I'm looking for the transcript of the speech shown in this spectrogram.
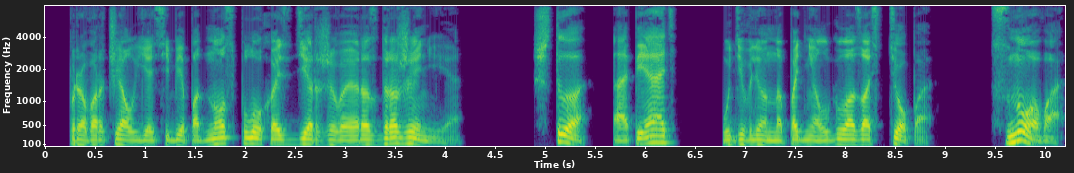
– проворчал я себе под нос, плохо сдерживая раздражение. «Что, опять?» – удивленно поднял глаза Степа. «Снова!»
